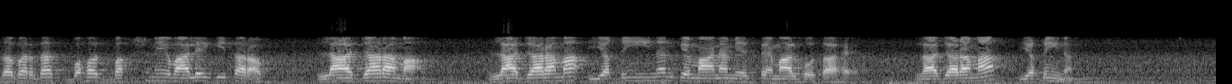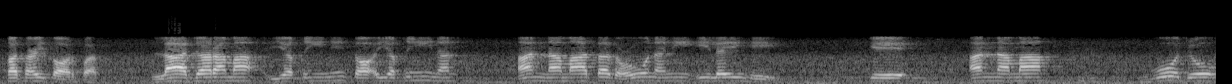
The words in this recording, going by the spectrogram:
زبردست بہت بخشنے والے کی طرف۔ لا جرما لا جرما یقیناً کے معنی میں استعمال ہوتا ہے۔ لا جرما یقیناً۔ قطعی طور پر۔ لا جرما یقینی یقیناً انما تدعوننی الیہی کہ انما وہ جو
